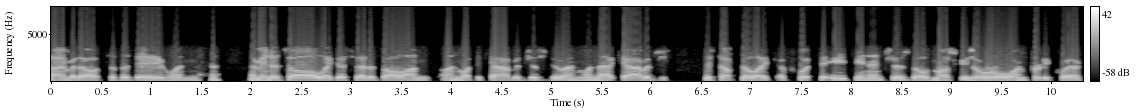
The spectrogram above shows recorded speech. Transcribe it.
time it out to the day when. I mean, it's all like I said, it's all on on what the cabbage is doing. When that cabbage gets up to like a foot to eighteen inches, those muskies will roll in pretty quick.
